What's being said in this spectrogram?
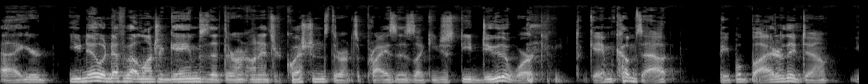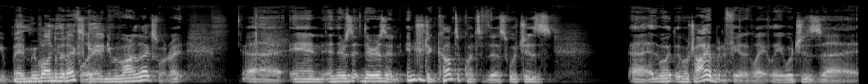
Uh, you're you know enough about launching games that there aren't unanswered questions, there aren't surprises. Like you just you do the work. the game comes out, people buy it or they don't. You They move on to the next game. and you move on to the next one, right? Uh, and and there's there is an interesting consequence of this, which is uh, which I have been feeling lately, which is uh,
